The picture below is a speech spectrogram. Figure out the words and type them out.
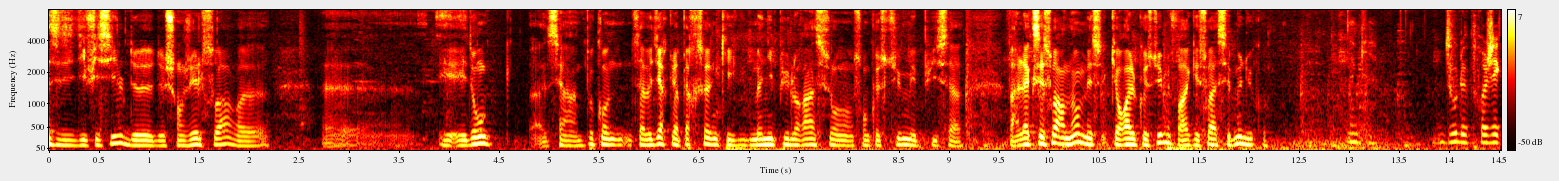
c'est difficile de, changer le soir. Euh, euh, et, donc, c'est un peu ça veut dire que la personne qui manipulera son, costume et puis enfin l'accessoire non mais qui aura le costume il faudra qu'il soit assez menu quoi d'où le projet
